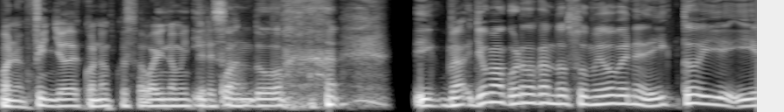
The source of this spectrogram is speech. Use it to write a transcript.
Bueno, en fin, yo desconozco esa guay, no me Y interesa. cuando. y me- yo me acuerdo cuando asumió Benedicto y, y,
